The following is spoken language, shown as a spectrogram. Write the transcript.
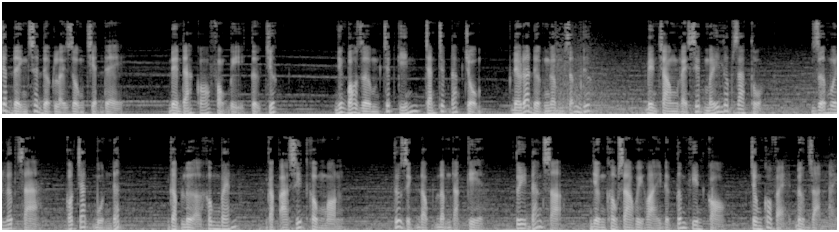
nhất định sẽ được lợi dụng triệt để, nên đã có phòng bị từ trước. Những bó rơm chất kín chắn trước đám trộm đều đã được ngâm dẫm nước. Bên trong lại xếp mấy lớp da thuộc. Giữa mỗi lớp da có chát bùn đất gặp lửa không bén, gặp axit không mòn. Thứ dịch độc đậm đặc kia tuy đáng sợ nhưng không sao hủy hoại được tấm khiên cỏ trông có vẻ đơn giản này.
